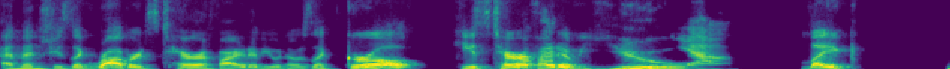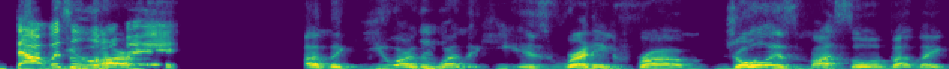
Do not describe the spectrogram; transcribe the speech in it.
And then she's like, Robert's terrified of you. And I was like, girl, he's terrified of you. Yeah. Like, That was a little are- bit I'm like, you are the Mhm. one that he is running from. Joel is muscle, but like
